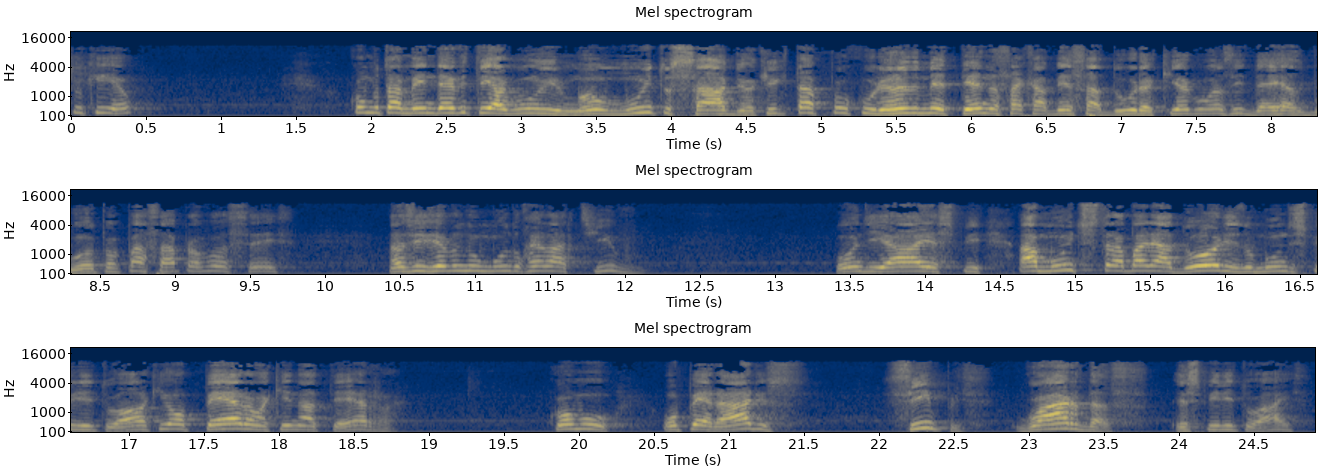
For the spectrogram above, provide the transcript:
do que eu. Como também deve ter algum irmão muito sábio aqui que está procurando meter nessa cabeça dura aqui algumas ideias boas para passar para vocês. Nós vivemos num mundo relativo, onde há, há muitos trabalhadores do mundo espiritual que operam aqui na Terra, como operários simples, guardas espirituais.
